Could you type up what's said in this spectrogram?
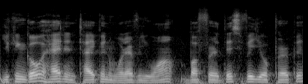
You can go ahead and type in whatever you want, but for this video purpose,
